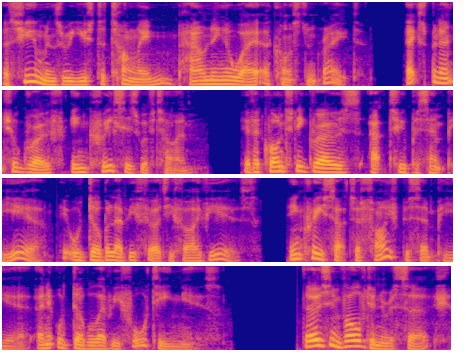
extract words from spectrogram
As humans, we're used to time pounding away at a constant rate. Exponential growth increases with time. If a quantity grows at 2% per year, it will double every 35 years. Increase that to 5% per year and it will double every 14 years. Those involved in the research,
